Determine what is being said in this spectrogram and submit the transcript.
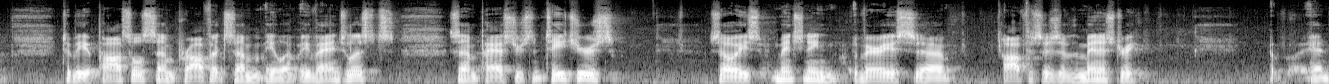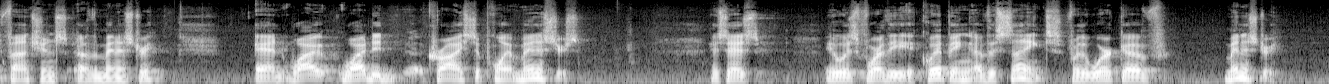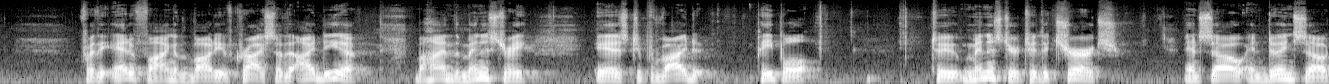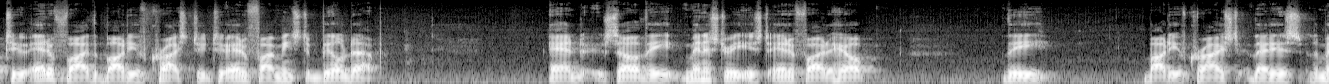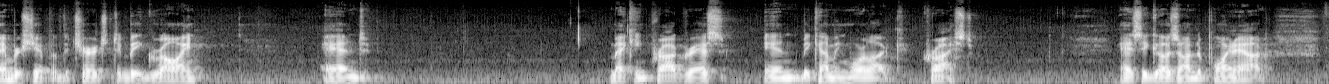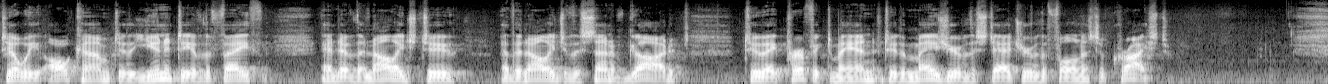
to be apostles, some prophets, some evangelists, some pastors and teachers. So he's mentioning various uh, offices of the ministry and functions of the ministry. And why, why did Christ appoint ministers? It says it was for the equipping of the saints for the work of ministry for the edifying of the body of Christ. So the idea behind the ministry is to provide people to minister to the church and so in doing so to edify the body of Christ. To, to edify means to build up. And so the ministry is to edify, to help the body of Christ, that is, the membership of the church, to be growing and making progress in becoming more like Christ. As he goes on to point out, till we all come to the unity of the faith and of the knowledge to of the knowledge of the Son of God, to a perfect man, to the measure of the stature of the fullness of Christ.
